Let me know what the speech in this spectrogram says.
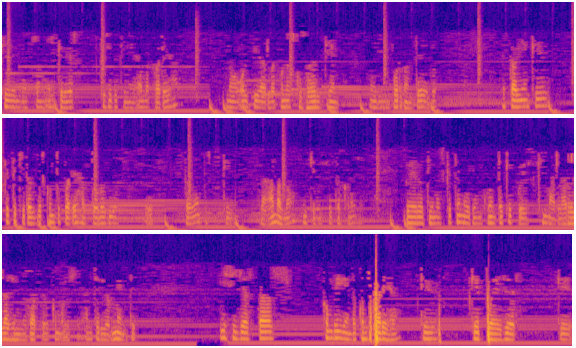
que demuestran el querer que se le a la pareja, no olvidarla con la excusa del tiempo. Muy importante eso. Está bien que, que te quieras ver con tu pareja todos los días. está bien, pues porque la amas, ¿no? Y quieres estar con ella pero tienes que tener en cuenta que puedes quemar la relación muy rápido como dije anteriormente y si ya estás conviviendo con tu pareja que, que puede ser que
